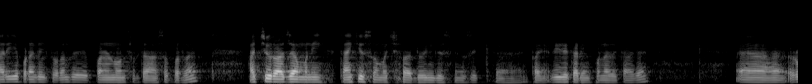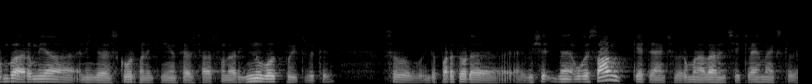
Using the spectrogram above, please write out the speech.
நிறைய படங்கள் தொடர்ந்து பண்ணணும்னு சொல்லிட்டு ஆசைப்பட்றேன். Achu Rajamani thank you so much for doing this music rerecording பண்ணதுக்காக. ரொம்ப அருமையாக நீங்கள் ஸ்கோர் பண்ணியிருக்கீங்க சார் சார் சொன்னார். இன்னும் ஒர்க் போயிட்டுருக்கு ஸோ இந்த படத்தோட விஷயம் நான் உங்கள் சாங் கேட்டேன் ஆக்சுவலி ரொம்ப நல்லா இருந்துச்சு. கிளைமேக்ஸில்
